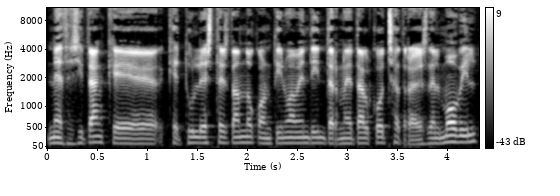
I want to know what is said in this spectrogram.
necesitan que, que tú le estés dando continuamente internet al coche a través del móvil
